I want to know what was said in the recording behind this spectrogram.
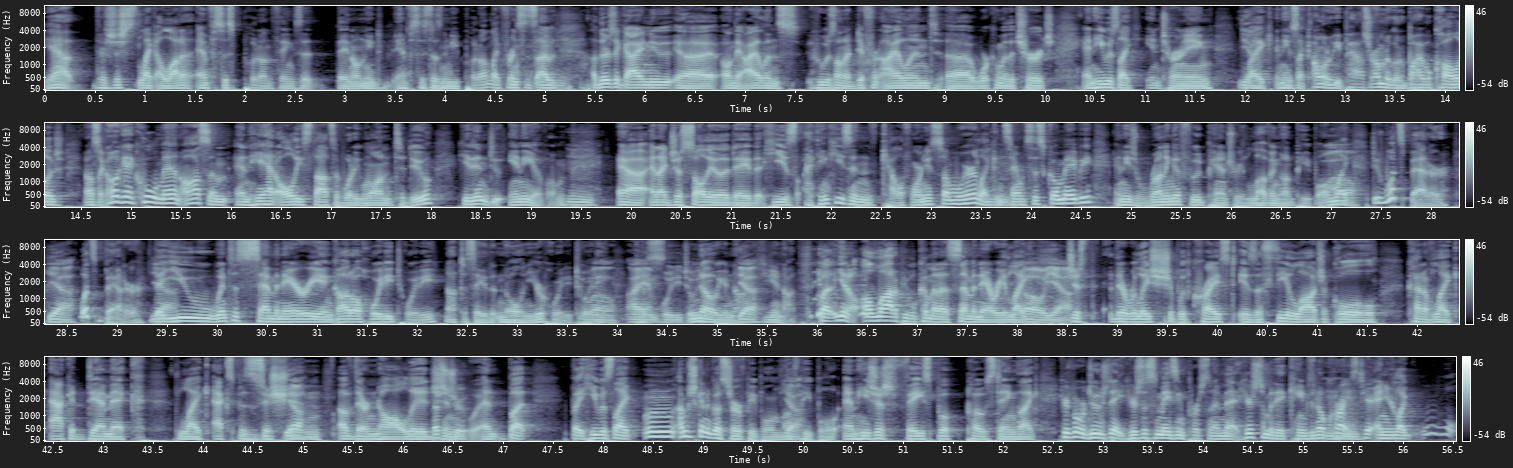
yeah, there's just like a lot of emphasis put on things that they don't need emphasis doesn't need to be put on. Like for instance, I was, uh, there's a guy I knew uh, on the islands who was on a different island uh, working with a church, and he was like interning, like, and he was like, I want to be a pastor. I'm going to go to Bible college. And I was like, okay, cool, man, awesome. And he had all these thoughts of what he wanted to do. He didn't do any of them. Uh, and I just saw the other day that he's, I think he's in California somewhere, like in San Francisco maybe, and he's running a food pantry, loving on people. I'm like, dude, what's better? Yeah. What's better? Yeah. That you went to seminary and got all hoity-toity. Not to say that Nolan, you're hoity-toity. Well, I am hoity-toity. No, you're not. Yeah. You're not. But you know, a lot of people come out of seminary like, Oh, yeah. just their relationship with Christ is a theological kind of like academic like exposition of their knowledge. That's and, true. and but. But he was like, mm, I'm just going to go serve people and love Yeah. people. And he's just Facebook posting, like, here's what we're doing today. Here's this amazing person I met. Here's somebody that came to know Christ. Here. And you're like, "Wh-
